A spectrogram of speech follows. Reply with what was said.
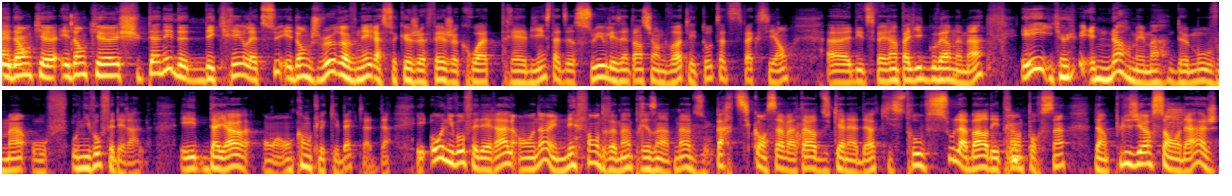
et, donc euh, et donc euh, je suis tanné de d'écrire là-dessus et donc je veux revenir à ce que je fais, je crois très bien, c'est-à-dire suivre les intentions de vote, les taux de satisfaction euh, des différents paliers de gouvernement. Et il y a eu énormément de mouvements au, au niveau fédéral. Et d'ailleurs, on, compte le Québec là-dedans. Et au niveau fédéral, on a un effondrement présentement du Parti conservateur du Canada qui se trouve sous la barre des 30% dans plusieurs sondages.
